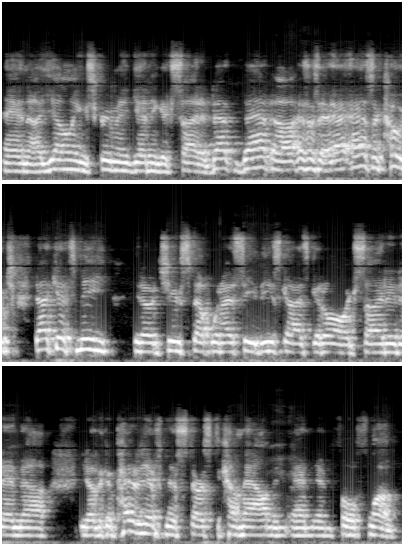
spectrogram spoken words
and uh, yelling, screaming, and getting excited. That that uh, as I say, as a coach, that gets me you know juiced up when I see these guys get all excited and uh, you know the competitiveness starts to come out and, and, and full flow.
